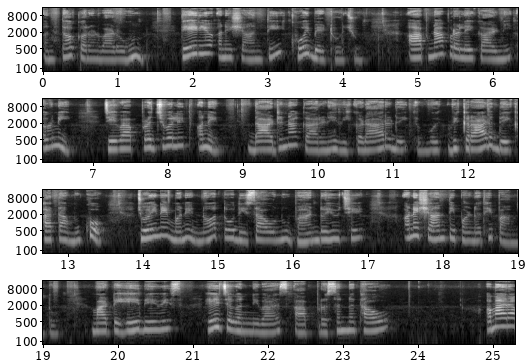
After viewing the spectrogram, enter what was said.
અંતઃકરણવાળો હું. ધૈર્ય અને શાંતિ ખોઈ બેઠો છું. આપના પ્રલયકાળની અગ્નિ જેવા પ્રજ્વલિત અને દાઢના કારણે વિકરાળ વિકરાળ દેખાતા મુખો જોઈને મને ન તો દિશાઓનું ભાન રહ્યું છે અને શાંતિ પણ નથી પામતો. માટે હે દેવીશ, હે જગન્નિવાસ, આપ પ્રસન્ન થાઓ. અમારા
